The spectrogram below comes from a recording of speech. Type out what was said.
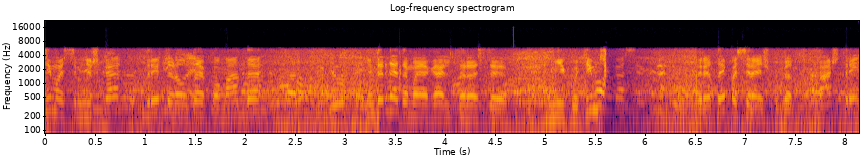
Timas Simniška, Drifter LT komanda. Internete mane galite rasti Nikų Timčikas. Retai pasireiškiu, bet aštriai.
